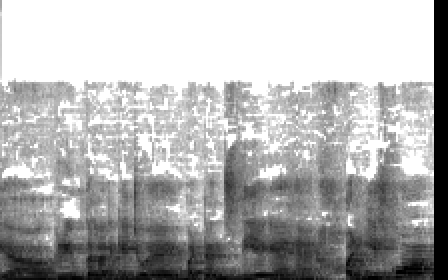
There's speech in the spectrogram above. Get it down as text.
क्रीम कलर के जो है बटन्स दिए गए हैं। और इसको आप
